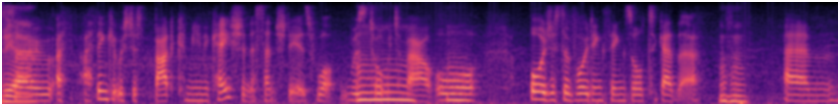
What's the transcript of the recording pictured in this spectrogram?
Yeah. So I, th- I think it was just bad communication. Essentially, is what was talked Mm, about, or or just avoiding things altogether. hmm Um,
